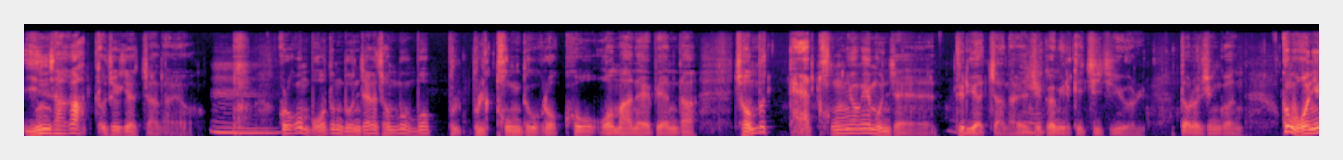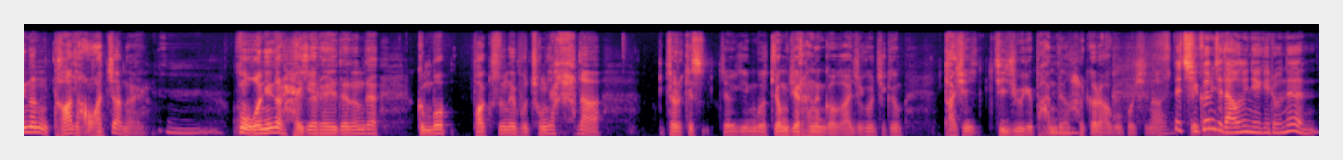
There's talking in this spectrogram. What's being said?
인사가 압도적이었잖아요. 음. 그리고 모든 문제가 전부 뭐 불, 불통도 그렇고 오만에 벤다 전부 대통령의 문제들이었잖아요. 예. 지금 이렇게 지지율 떨어진 건. 그럼 원인은 다 나왔잖아요. 음. 그 원인을 해결해야 되는데 그뭐 박순애 부총리 하나 저렇게 스- 저기 뭐 경질하는 거 가지고 지금 다시 지지율이 반등할 거라고 보시나요? 근데 지금 이제 나오는 얘기로는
